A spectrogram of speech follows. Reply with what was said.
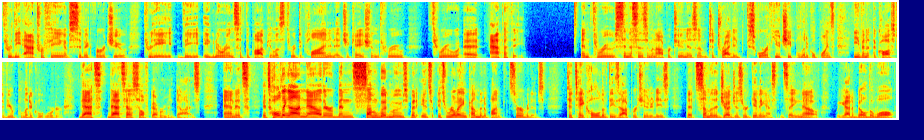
through the atrophying of civic virtue, through the the ignorance of the populace, through decline in education, through through uh, apathy and through cynicism and opportunism to try to score a few cheap political points, even at the cost of your political order. That's, that's how self-government dies. And it's, it's holding on now. There have been some good moves, but it's, it's really incumbent upon conservatives to take hold of these opportunities that some of the judges are giving us and say, no, we got to build the wall.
